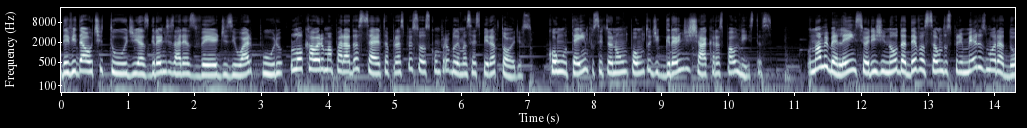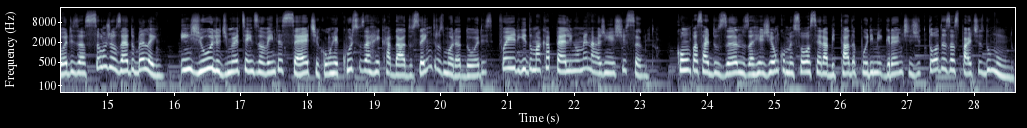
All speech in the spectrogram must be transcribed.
Devido à altitude, às grandes áreas verdes e o ar puro, o local era uma parada certa para as pessoas com problemas respiratórios. Com o tempo, se tornou um ponto de grandes chácaras paulistas. O nome Belém se originou da devoção dos primeiros moradores a São José do Belém. Em julho de 1897, com recursos arrecadados entre os moradores, foi erguida uma capela em homenagem a este santo. Com o passar dos anos, a região começou a ser habitada por imigrantes de todas as partes do mundo.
